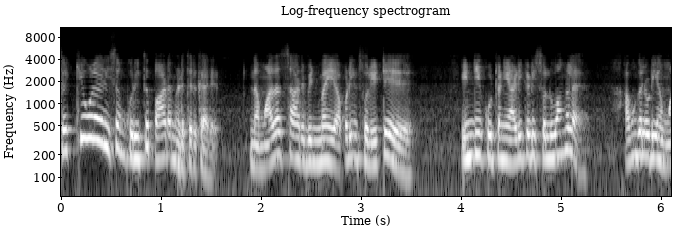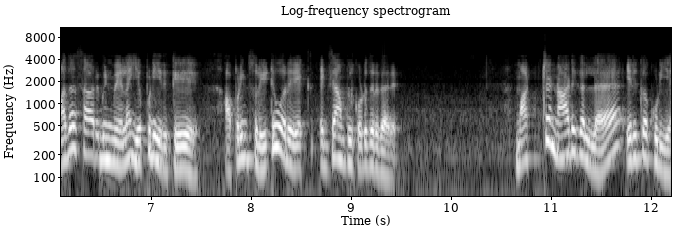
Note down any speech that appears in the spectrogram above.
செக்யூலரிசம் குறித்து பாடம் எடுத்திருக்காரு. இந்த மத சார்பின்மை அப்படின்னு சொல்லிட்டு இந்திய கூட்டணி அடிக்கடி சொல்லுவாங்களே அவங்களுடைய மத சார்பின்மையெல்லாம் எப்படி இருக்குது அப்படின்னு சொல்லிட்டு ஒரு எக் எக்ஸாம்பிள் கொடுத்துருக்காரு. மற்ற நாடுகளில் இருக்கக்கூடிய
